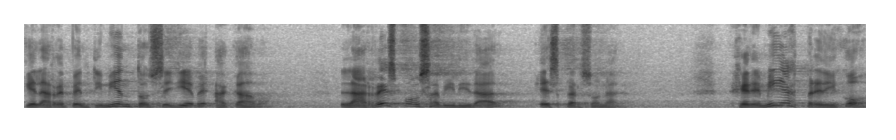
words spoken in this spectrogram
que el arrepentimiento se lleve a cabo. La responsabilidad es personal. Jeremías predicó,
